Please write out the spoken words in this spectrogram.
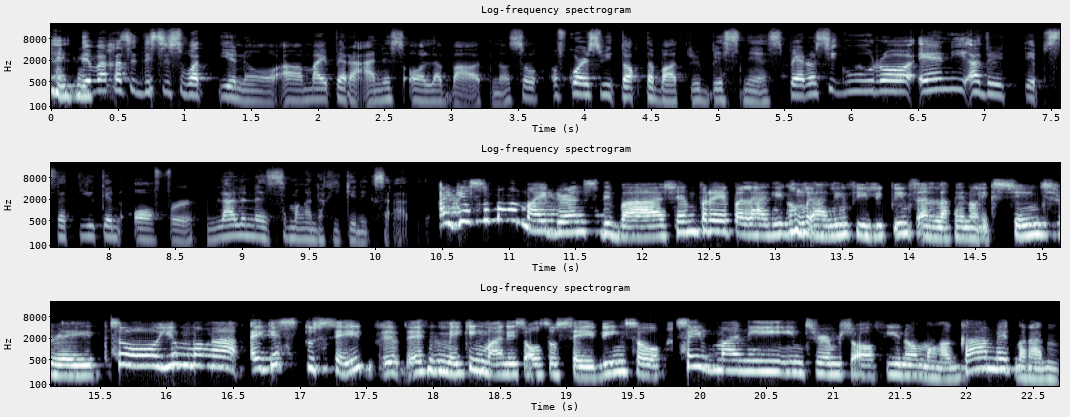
'di ba kasi this is what, you know, uh, My Peraan is all about, no? So, of course, we talked about your business. Pero siguro, any other tips that you can offer, lalo na sa mga nakikinig sa atin? I guess sa mga migrants, di ba, syempre, palagi kong galing Philippines, ang laki ng exchange rate. So, yung mga, I guess to save, eh, eh, making money is also saving. So, save money in terms of, you know, mga gamit, marami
